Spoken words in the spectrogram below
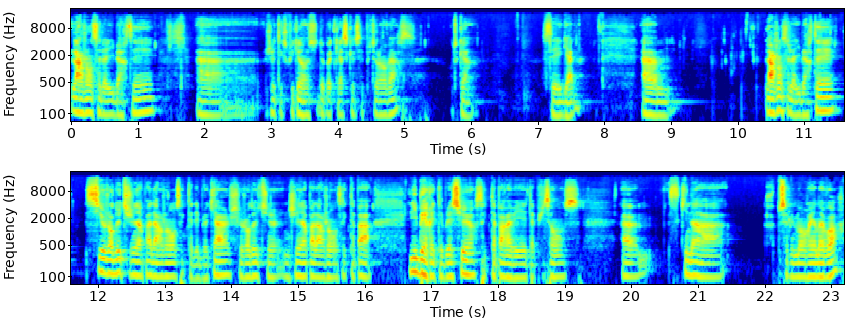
l'argent c'est la liberté. Je vais t'expliquer dans le site de podcast que c'est plutôt l'inverse. En tout cas, c'est égal. L'argent, c'est la liberté. Si aujourd'hui tu ne génères pas d'argent, c'est que tu as des blocages. Si aujourd'hui tu ne génères pas d'argent, c'est que tu n'as pas libéré tes blessures, c'est que tu n'as pas réveillé ta puissance. Euh, ce qui n'a absolument rien à voir.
